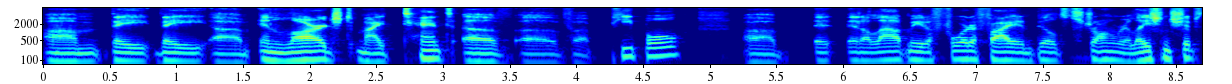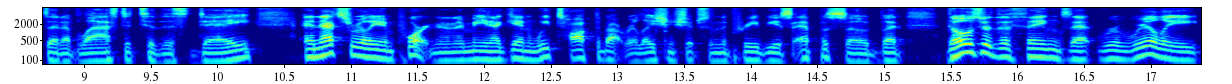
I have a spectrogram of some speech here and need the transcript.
Um, they they um, enlarged my tent of of uh, people. Uh, it, it allowed me to fortify and build strong relationships that have lasted to this day. And that's really important. And I mean, again, we talked about relationships in the previous episode, but those are the things that were really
